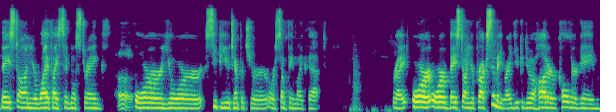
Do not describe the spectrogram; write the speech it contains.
based on your wi-fi signal strength oh. or your cpu temperature or something like that right? Or or based on your proximity, right? You could do a hotter or colder game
